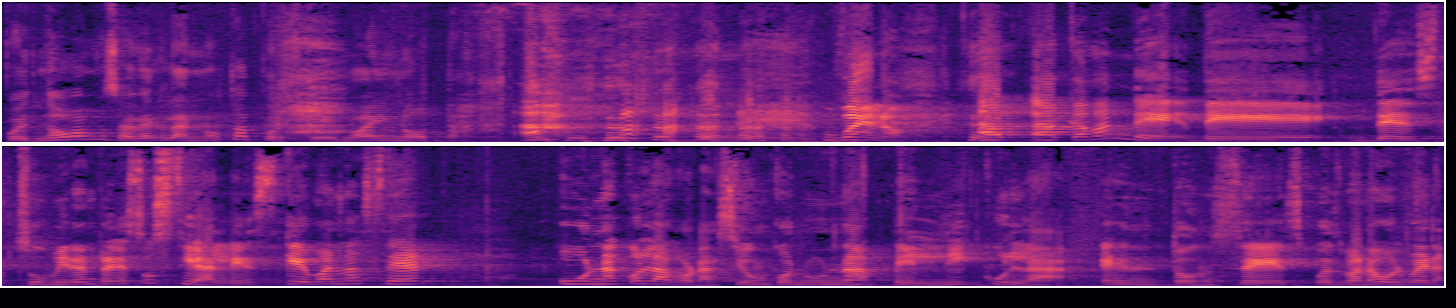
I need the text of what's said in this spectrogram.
Pues no vamos a ver la nota porque no hay nota. bueno, a- acaban de, de- de subir en redes sociales que van a hacer una colaboración con una película. Entonces, pues van a volver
